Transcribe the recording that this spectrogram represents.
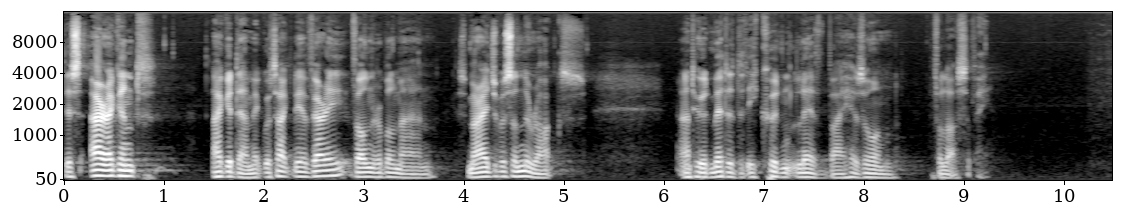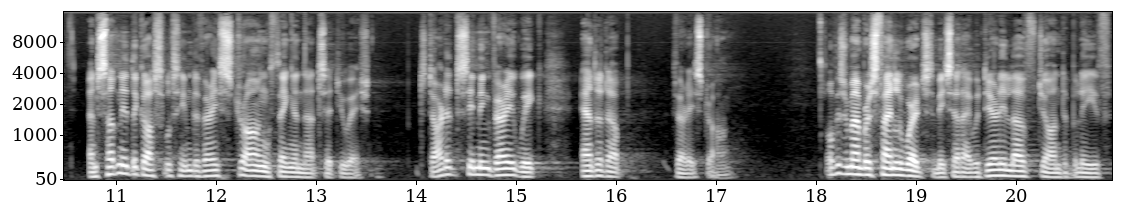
this arrogant academic was actually a very vulnerable man. His marriage was on the rocks and who admitted that he couldn't live by his own philosophy. And suddenly the gospel seemed a very strong thing in that situation. It started seeming very weak, ended up very strong. Always remember his final words to me. He said, I would dearly love John to believe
